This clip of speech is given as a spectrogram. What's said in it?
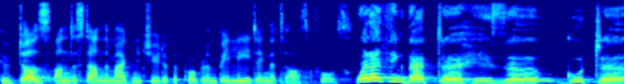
who does understand the magnitude of the problem be leading the task force? Well, I think that uh, he's a good uh, uh,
